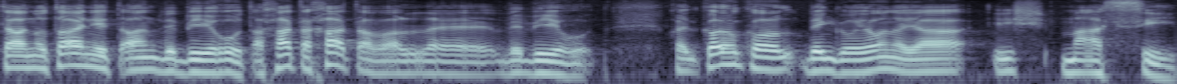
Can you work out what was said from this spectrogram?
טענותיי אני אטען בבהירות. אחת-אחת, אבל אה, בבהירות. קודם כל, בן גוריון היה איש מעשי.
